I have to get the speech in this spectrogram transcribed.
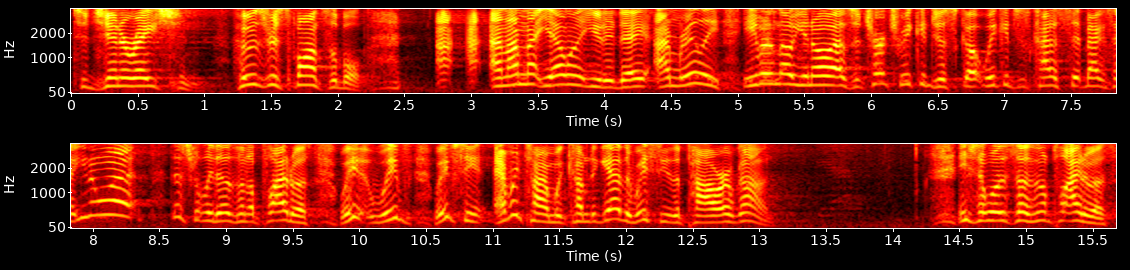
to generation. Who's responsible? I, and I'm not yelling at you today. I'm really, even though, you know, as a church, we could just go, we could just kind of sit back and say, you know what? This really doesn't apply to us. We, we've, we've seen, every time we come together, we see the power of God. And you say, well, this doesn't apply to us.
